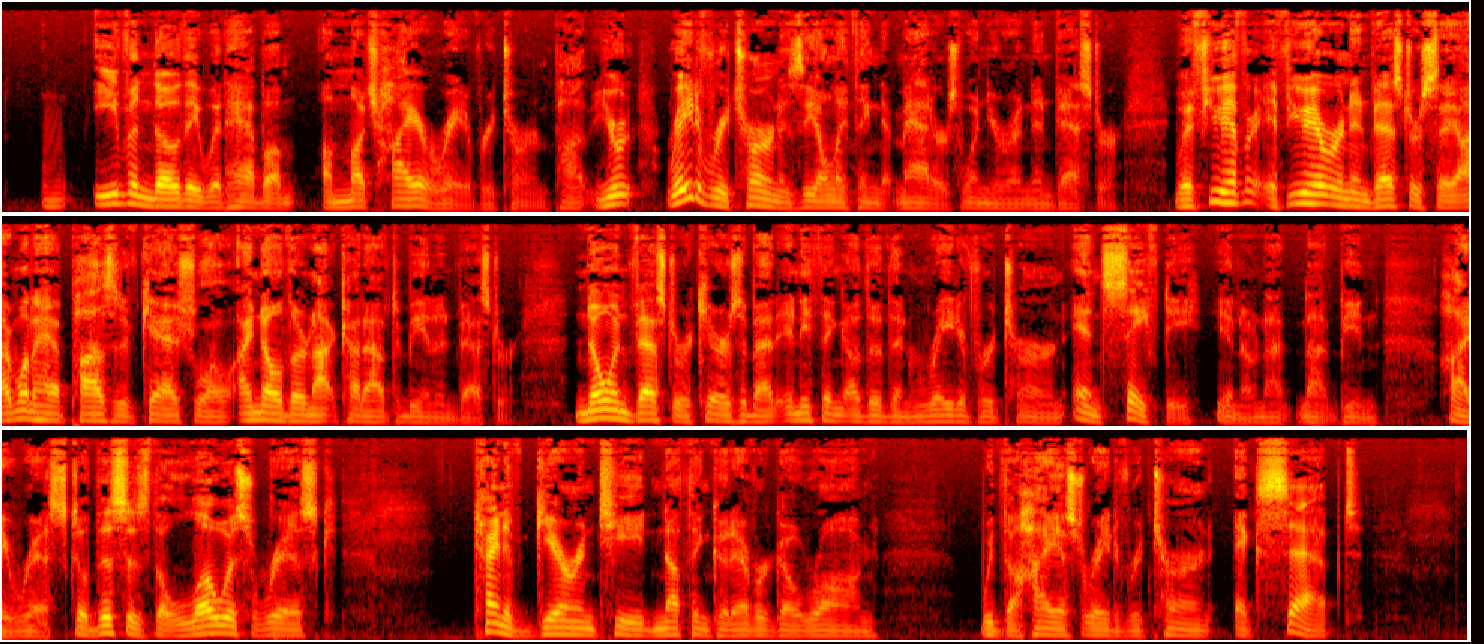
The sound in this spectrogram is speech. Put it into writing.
even though they would have a, a much higher rate of return your rate of return is the only thing that matters when you're an investor. If you have if you have an investor say I want to have positive cash flow I know they're not cut out to be an investor. No investor cares about anything other than rate of return and safety you know not not being high risk. So this is the lowest risk kind of guaranteed nothing could ever go wrong with the highest rate of return, except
